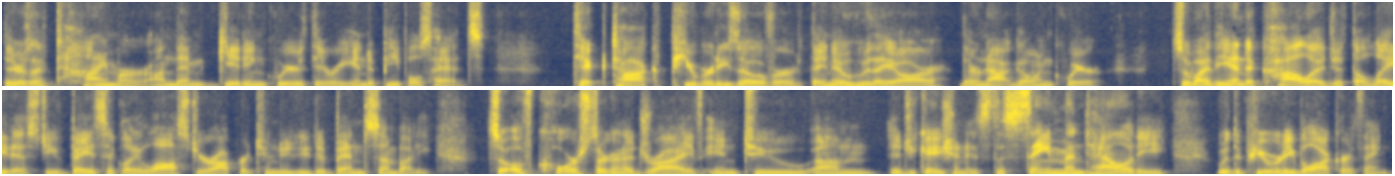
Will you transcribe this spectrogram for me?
there's a timer on them getting queer theory into people's heads. TikTok, puberty's over, they know who they are, they're not going queer. So by the end of college, at the latest, you've basically lost your opportunity to bend somebody. So of course they're going to drive into um, education. It's the same mentality with the puberty blocker thing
